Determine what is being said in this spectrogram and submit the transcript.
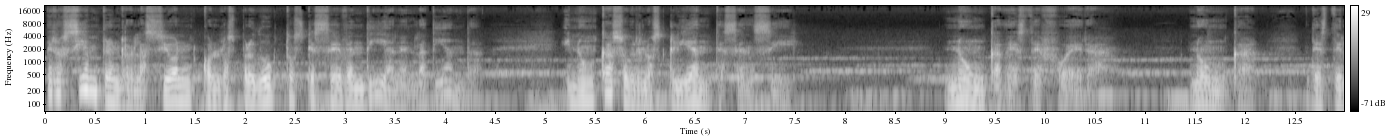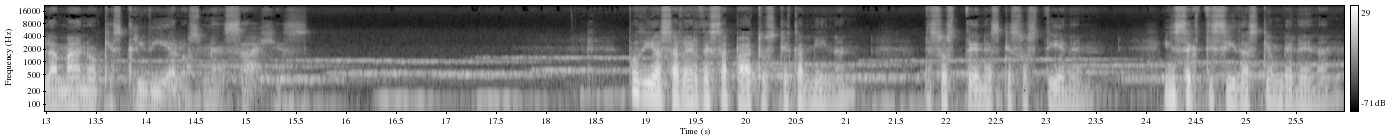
pero siempre en relación con los productos que se vendían en la tienda y nunca sobre los clientes en sí. Nunca desde fuera nunca desde la mano que escribía los mensajes. Podía saber de zapatos que caminan, de sostenes que sostienen, insecticidas que envenenan,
